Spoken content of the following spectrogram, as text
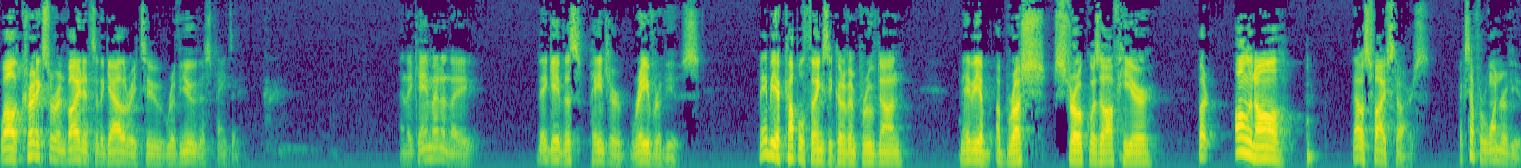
Well, critics were invited to the gallery to review this painting. And they came in and they, they gave this painter rave reviews. Maybe a couple things he could have improved on. Maybe a, a brush stroke was off here. But all in all, that was five stars, except for one review.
